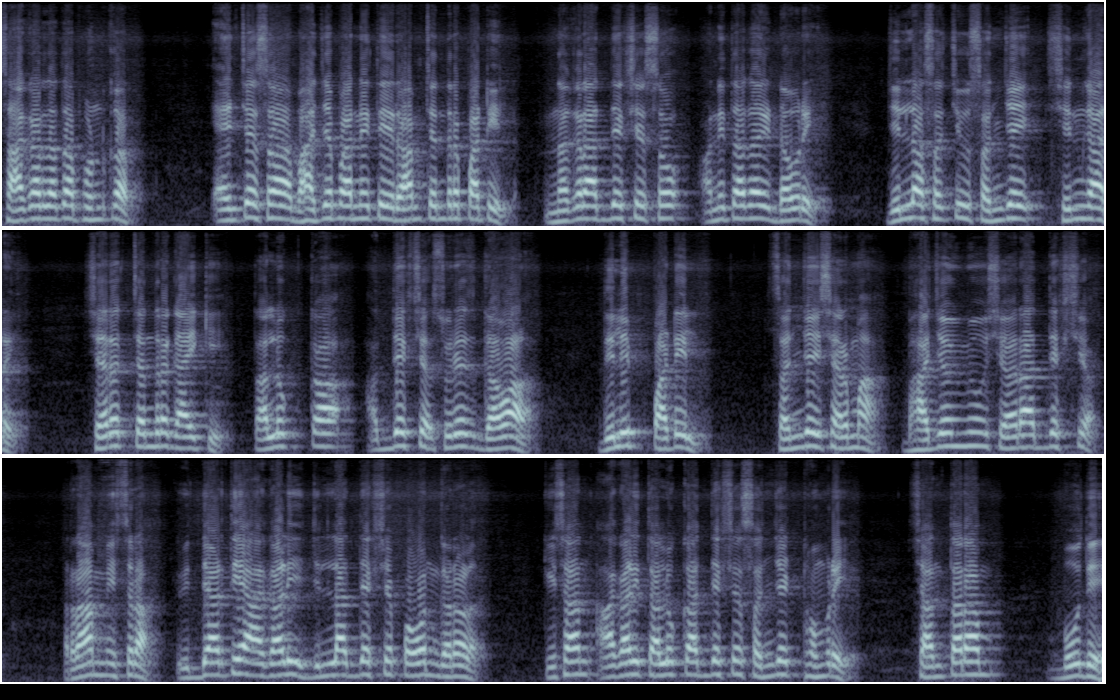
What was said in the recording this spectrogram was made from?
सागरदादा फुंडकर यांच्यासह भाजपा नेते रामचंद्र पाटील नगराध्यक्ष सौ अनिताताई डवरे जिल्हा सचिव संजय शिनगारे शरदचंद्र गायकी तालुका अध्यक्ष सुरेश गवाळ दिलीप पाटील संजय शर्मा भाजपा शहराध्यक्ष राम मिश्रा विद्यार्थी आघाडी जिल्हाध्यक्ष पवन गरळ किसान आघाडी तालुकाध्यक्ष संजय ठोंबरे शांताराम बोधे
